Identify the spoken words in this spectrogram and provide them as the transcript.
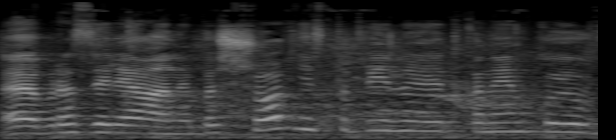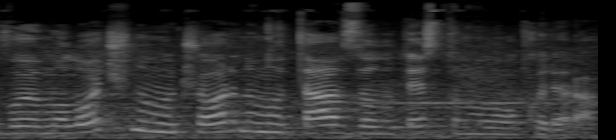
е, бразиліани безшовні з подвійною тканинкою в молочному, чорному та в золотистому кольорах.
